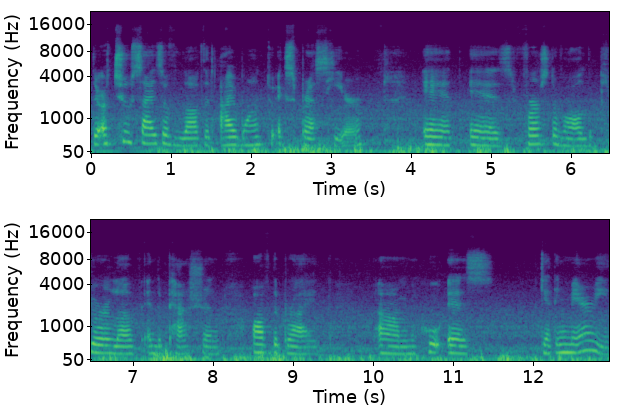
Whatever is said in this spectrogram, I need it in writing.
There are two sides of love that i want to express here. It is first of all the pure love and the passion of the bride um, who is getting married,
